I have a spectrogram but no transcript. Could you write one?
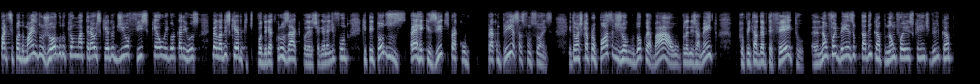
participando mais do jogo do que um lateral esquerdo de ofício, que é o Igor Carius, pelo lado esquerdo, que poderia cruzar, que poderia chegar ali de fundo, que tem todos os pré-requisitos para para cumprir essas funções. Então, acho que a proposta de jogo do Cuiabá, o planejamento que o Pintado deve ter feito, eh, não foi bem executado em campo. Não foi isso que a gente viu em campo.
